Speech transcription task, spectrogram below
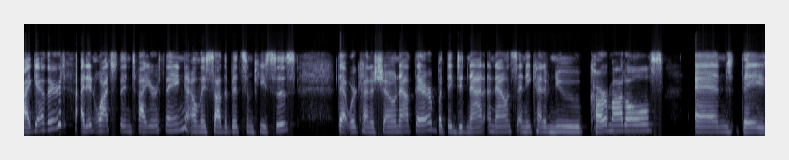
I gathered. I didn't watch the entire thing. I only saw the bits and pieces that were kind of shown out there, but they did not announce any kind of new car models and they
